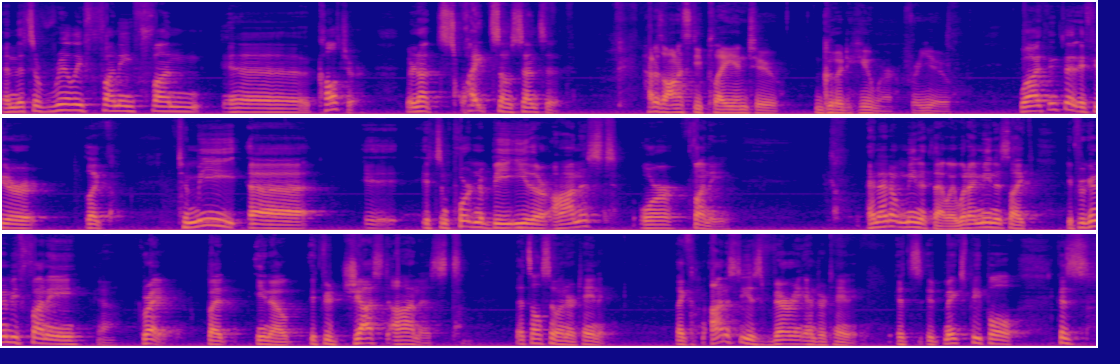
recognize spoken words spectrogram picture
and it's a really funny, fun uh, culture. They're not quite so sensitive. How does honesty play into good humor for you? Well, I think that if you're like, to me, uh, i it's important to be either honest or funny. And I don't mean it that way. What I mean is like, if you're going to be funny, Yeah. great. But you know, if you're just honest, that's also entertaining. Like honesty is very entertaining. It's it makes people because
